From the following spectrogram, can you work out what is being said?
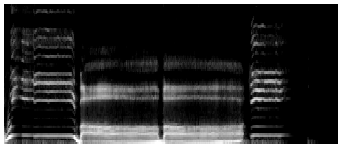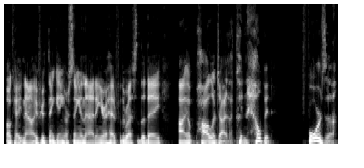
Wee ba ba. Okay, now if you're thinking or singing that in your head for the rest of the day, I apologize. I couldn't help it. Forza,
